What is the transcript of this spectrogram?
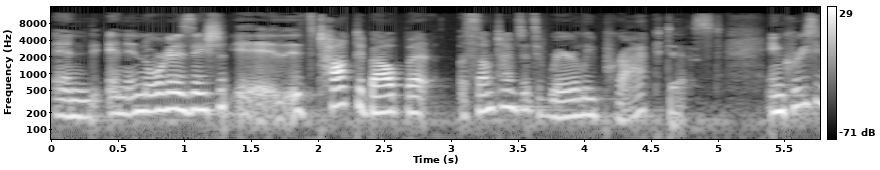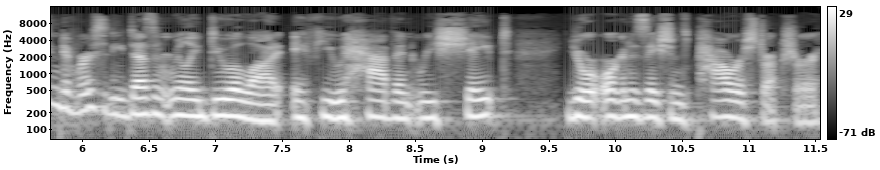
And, and in an organization, it's talked about, but sometimes it's rarely practiced. Increasing diversity doesn't really do a lot if you haven't reshaped your organization's power structure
